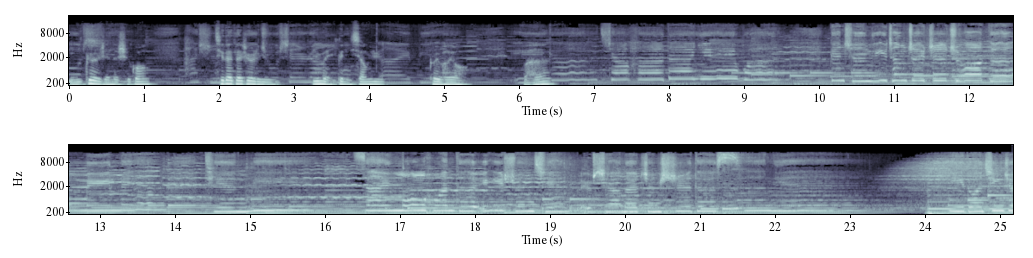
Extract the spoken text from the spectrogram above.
一个人的时光。期待在这里与每一个你相遇，各位朋友，晚安。成一场最执着的迷恋，甜蜜在完的一瞬间，留下了真实的思念。一段情就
